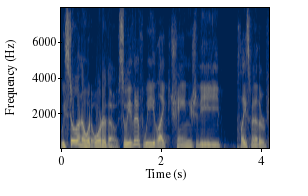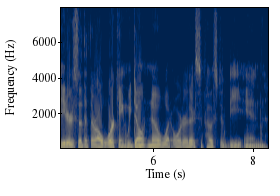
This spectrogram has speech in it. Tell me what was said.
We still don't know what order though. So even if we like change the placement of the repeaters so that they're all working, we don't know what order they're supposed to be in.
